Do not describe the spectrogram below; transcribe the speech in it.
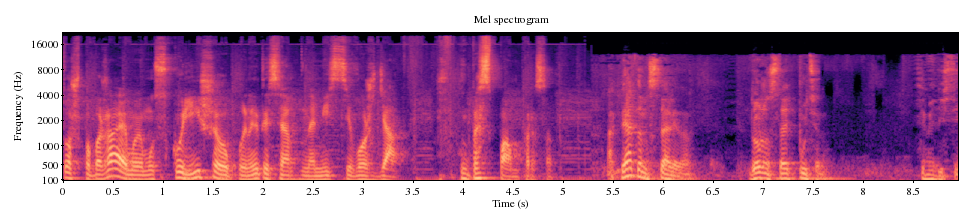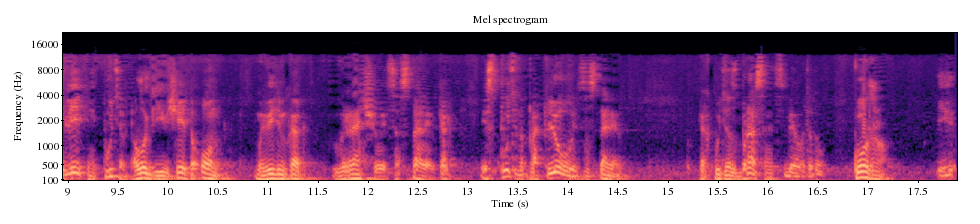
Тож побажаємо йому скоріше опинитися на місці вождя без памперса. А пятым Сталином должен стать Путин. 70-летний Путин, по логике вещей, это он. Мы видим, как выращивается Сталин, как из Путина проклевывается Сталин. Как Путин сбрасывает себе вот эту кожу і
